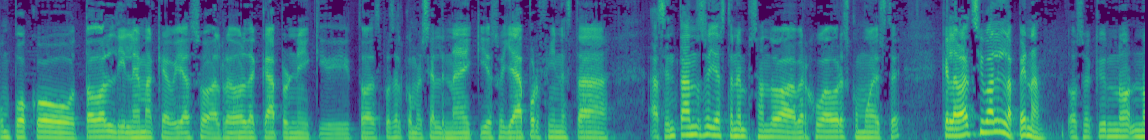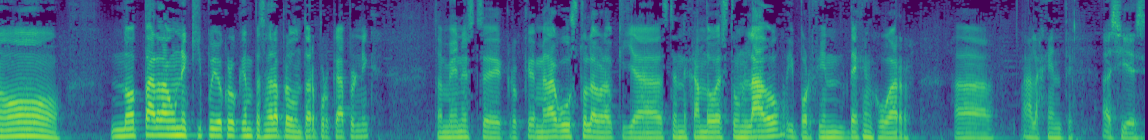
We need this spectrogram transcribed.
un poco todo el dilema que había alrededor de Kaepernick y todo después el comercial de Nike y eso ya por fin está asentándose, ya están empezando a ver jugadores como este, que la verdad sí valen la pena. O sea que no, no, no tarda un equipo yo creo que empezar a preguntar por Kaepernick. También este, creo que me da gusto la verdad que ya estén dejando esto a un lado y por fin dejen jugar a, a la gente. Así es,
